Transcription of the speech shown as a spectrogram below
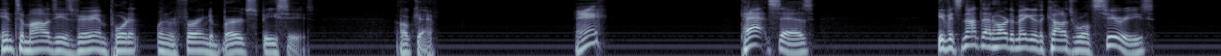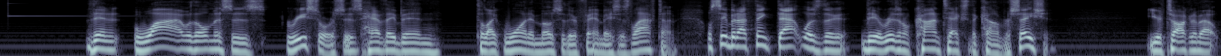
entomology is very important when referring to bird species. Okay. Eh? Pat says if it's not that hard to make it to the College World Series, then why, with Ole Miss's resources, have they been to like one in most of their fan base's lifetime? Well, see, but I think that was the the original context of the conversation. You're talking about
